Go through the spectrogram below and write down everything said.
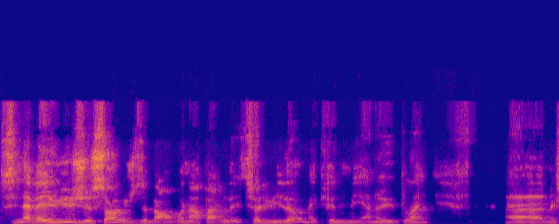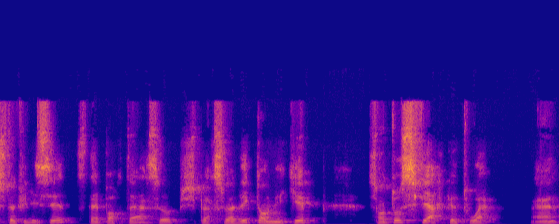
S'il y en avait eu juste un, je dis, bon, on va en parler de celui-là, mais il y en a eu plein. Euh, mais je te félicite, c'est important ça. Puis je suis persuadé que ton équipe sont aussi fiers que toi. Hein?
